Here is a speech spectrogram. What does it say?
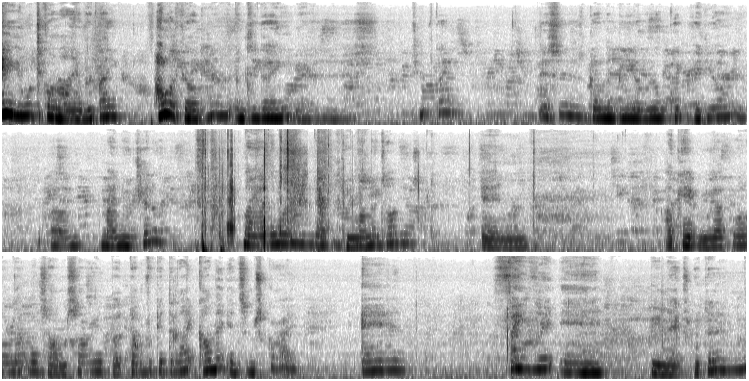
Hey, what's going on, everybody? Holifield here, and today is Tuesday. This is going to be a real quick video. Um, my new channel, my other one got demonetized, and I can't re-upload on that one, so I'm sorry. But don't forget to like, comment, and subscribe, and favorite, and be next with the next.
